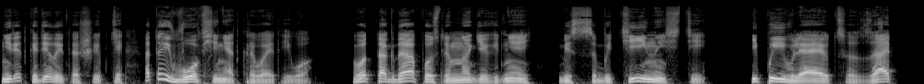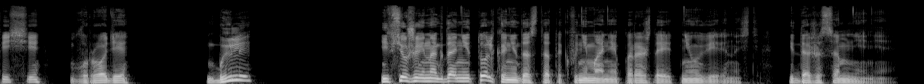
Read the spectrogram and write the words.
нередко делает ошибки, а то и вовсе не открывает его. Вот тогда, после многих дней бессобытийности, и появляются записи вроде «были?». И все же иногда не только недостаток внимания порождает неуверенность и даже сомнение.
